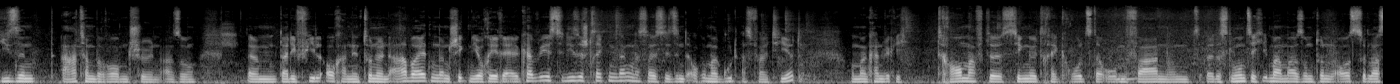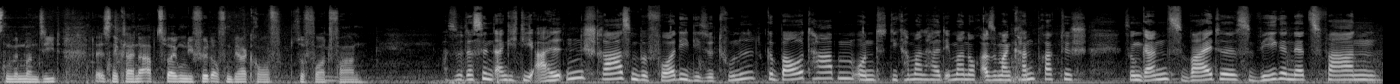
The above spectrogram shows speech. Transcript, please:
die sind atemberaubend schön. Also ähm, da die viel auch an den Tunneln arbeiten, dann schicken die auch ihre LKWs zu diese Strecken lang, das heißt, sie sind auch immer gut asphaltiert und man kann wirklich traumhafte Single-Track-Roads da oben fahren und äh, das lohnt sich immer mal so einen Tunnel auszulassen, wenn man sieht, da ist eine kleine Abzweigung, die führt auf den Berg rauf, sofort fahren. Also das sind eigentlich die alten Straßen, bevor die diese Tunnel gebaut haben und die kann man halt immer noch, also man kann praktisch so ein ganz weites Wegenetz fahren,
